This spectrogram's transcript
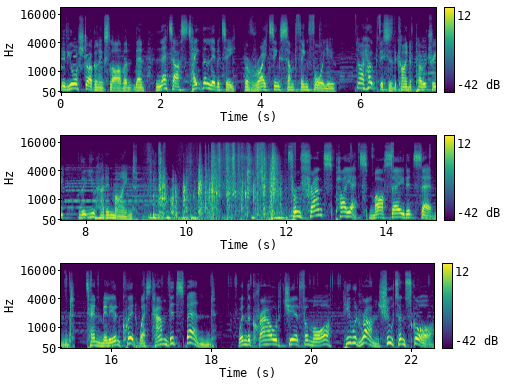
if you're struggling, Slaven, then let us take the liberty of writing something for you. I hope this is the kind of poetry that you had in mind. From France, Payet, Marseille did send. 10 million quid West Ham did spend. When the crowd cheered for more, he would run, shoot, and score.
